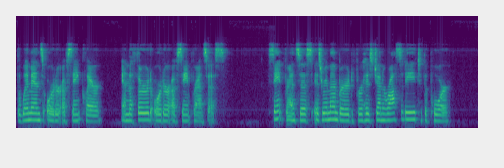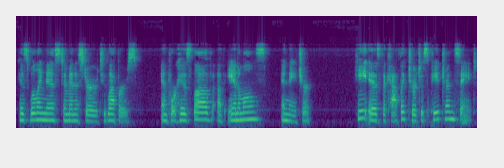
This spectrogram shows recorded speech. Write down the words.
the Women's Order of St. Clare, and the Third Order of St. Francis. St. Francis is remembered for his generosity to the poor, his willingness to minister to lepers, and for his love of animals and nature. He is the Catholic Church's patron saint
